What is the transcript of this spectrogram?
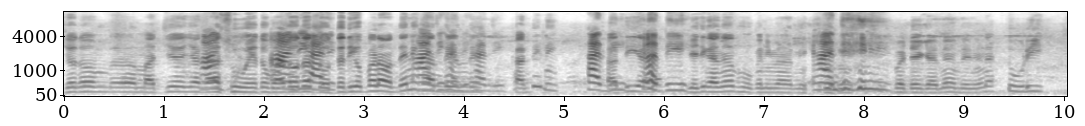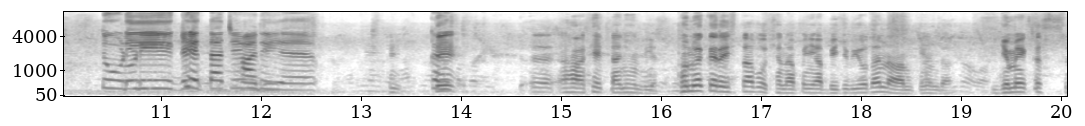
ਜਦੋਂ ਅਹ, ਮੱਝ ਜਾਂ ਗਾਂ ਸੂਏ ਤੋਂ ਬਾਅਦ ਉਹਦਾ ਦੁੱਧ ਦੀ ਉਹ ਬਣਾਉਂਦੇ ਨਹੀਂ ਖਾਂਦੇ ਹੁੰਦੇ। ਖਾਂਦੀ ਨਹੀਂ ਖਾਧੀ ਆ ਖਾਧੀ। ਜੇ ਕਹਿੰਦੇ ਫੂਕ ਨਹੀਂ ਮਾਰਨੀ। ਹਾਂਜੀ। ਵੱਡੇ ਕਹਿੰਦੇ ਹੁੰਦੇ ਨੇ ਨਾ ਤੂੜੀ। ਤੂੜੀ ਖੇਤਾਂ 'ਚ ਹੁੰਦੀ ਹੈ। ਤੇ ਅਹ, ਹਾਂ ਖੇਤਾਂ 'ਚ ਹੁੰਦੀ ਆ ਤੁਹਾਨੂੰ ਇੱਕ ਰਿਸ਼ਤਾ ਪੁੱਛਣਾ ਪੰਜਾਬੀ 'ਚ ਵੀ ਉਹਦਾ ਨਾਮ ਕੀ ਹੁੰਦਾ? ਜਿਵੇਂ ਇੱਕ ਸ-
